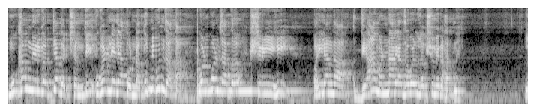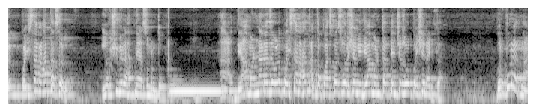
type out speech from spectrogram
मुखम निर्गत्य गच्छन्ती उघडलेल्या तोंडातून निघून जातात. कोण कोण जातं? श्रीही. पहिल्यांदा द्या म्हणणाऱ्या जवळ लक्ष्मी राहत नाही. पैसा राहत असल लक्ष्मी राहत नाही असं म्हणतो. द्या म्हणणाऱ्याजवळ पैसा राहत आता पाच पाच वर्षांनी द्या म्हणतात त्यांच्याजवळ पैसे नाहीत का? भरपूर आहेत ना?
